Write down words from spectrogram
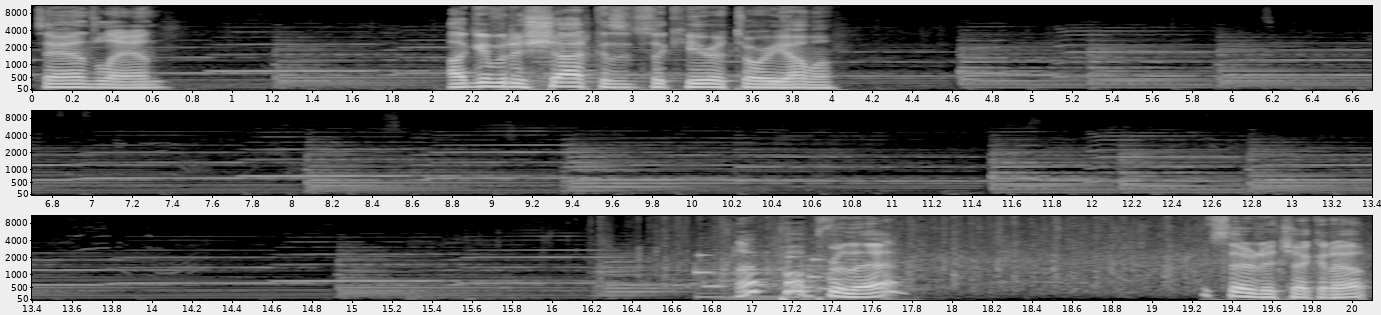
Sand Land. I'll give it a shot because it's Akira Toriyama. I'm pumped for that. Excited to check it out.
